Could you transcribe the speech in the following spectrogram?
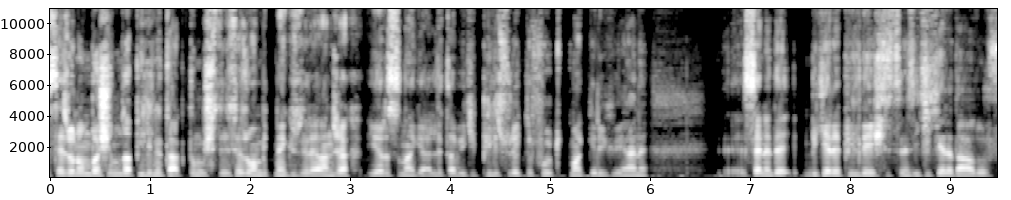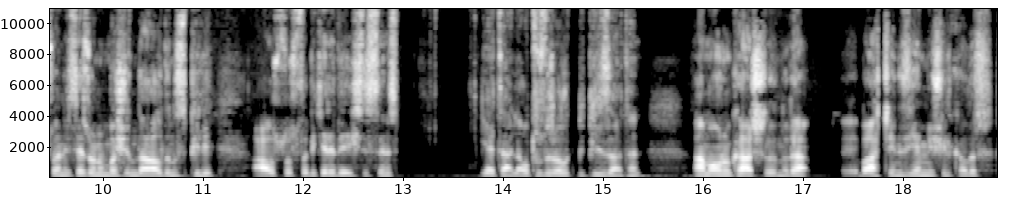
Sezonun başında pilini taktım. İşte sezon bitmek üzere ancak yarısına geldi. Tabii ki pili sürekli full tutmak gerekiyor. Yani e, senede bir kere pil değiştirseniz, iki kere daha doğrusu hani sezonun başında aldığınız pili Ağustos'ta bir kere değiştirseniz yeterli. 30 liralık bir pil zaten. Ama onun karşılığında da e, bahçeniz yemyeşil kalır.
